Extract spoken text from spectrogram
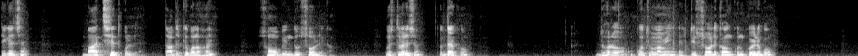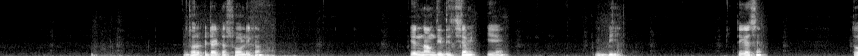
ঠিক আছে? বা ছেদ করলে তাদেরকে বলা হয় সমবিন্দু সরলরেখা। বুঝতে পেরেছ? তো দেখো, ধরো প্রথমে আমি একটি সরলরেখা অঙ্কন করে নেব। ধরো এটা একটা সরলরেখা। এর নাম দিয়ে দিচ্ছি আমি এ বি ঠিক আছে? তো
